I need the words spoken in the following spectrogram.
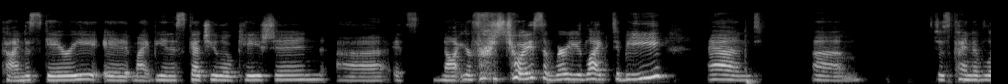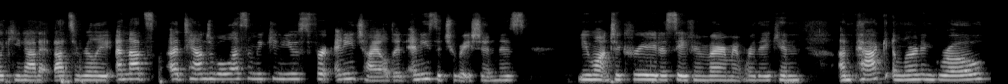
kind of scary. It might be in a sketchy location. Uh, it's not your first choice of where you'd like to be. And um, just kind of looking at it, that's a really, and that's a tangible lesson we can use for any child in any situation is you want to create a safe environment where they can unpack and learn and grow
